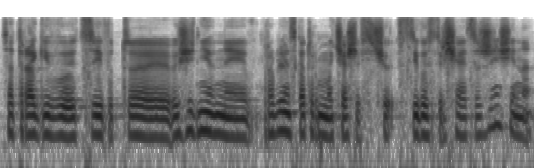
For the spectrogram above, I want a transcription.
затрагиваются, и вот э, ежедневные проблемы, с которыми чаще всего встречается женщина,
